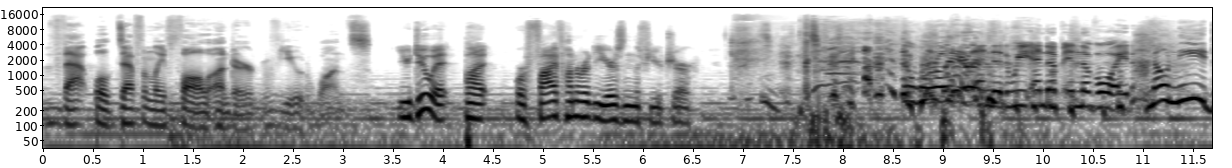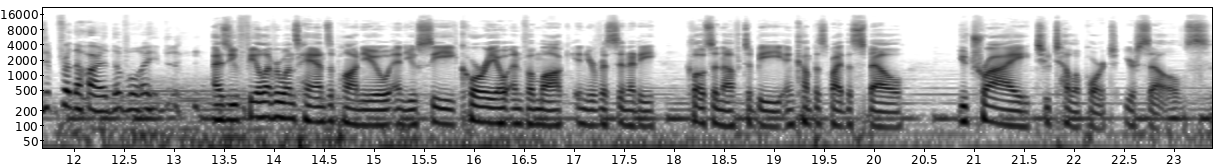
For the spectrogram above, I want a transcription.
That will definitely fall under viewed once. You do it, but we're 500 years in the future. The world has ended. We end up in the void. no need for the heart of the void. As you feel everyone's hands upon you and you see Corio and Vamok in your vicinity, close enough to be encompassed by the spell, you try to teleport yourselves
